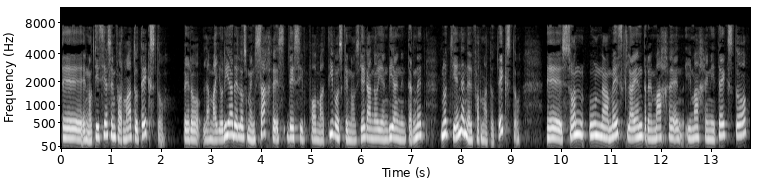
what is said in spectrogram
Eh, en noticias en formato texto, pero la mayoría de los mensajes desinformativos que nos llegan hoy en día en Internet no tienen el formato texto. Son una mezcla entre imagen, imagen y texto,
